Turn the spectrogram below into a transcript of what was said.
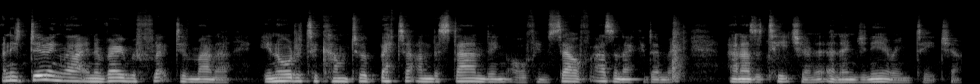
And he's doing that in a very reflective manner in order to come to a better understanding of himself as an academic and as a teacher, and an engineering teacher.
